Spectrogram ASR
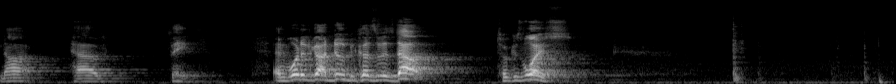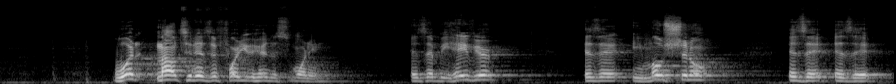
not have faith. And what did God do because of his doubt? Took his voice. What mountain is it for you here this morning? Is it behavior? Is it emotional? Is it, is it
